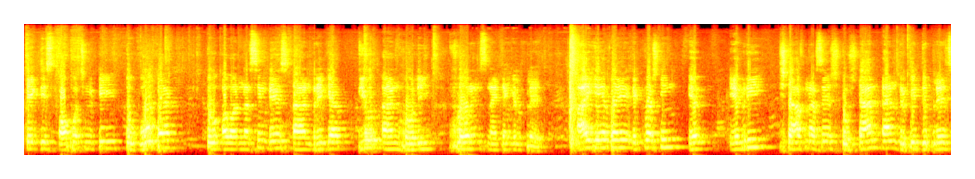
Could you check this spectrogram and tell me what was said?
Take this opportunity to go back to our nursing days and recap pure and holy Florence Nightingale pledge. I hereby requesting every staff nurses to stand and repeat the pledge.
